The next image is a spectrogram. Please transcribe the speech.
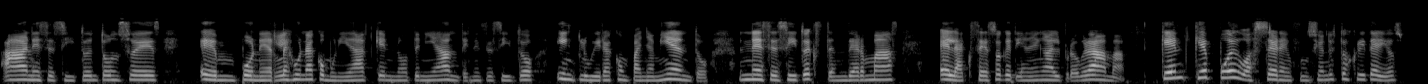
ah, necesito entonces em, ponerles una comunidad que no tenía antes, necesito incluir acompañamiento, necesito extender más el acceso que tienen al programa. ¿Qué, ¿Qué, puedo hacer en función de estos criterios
